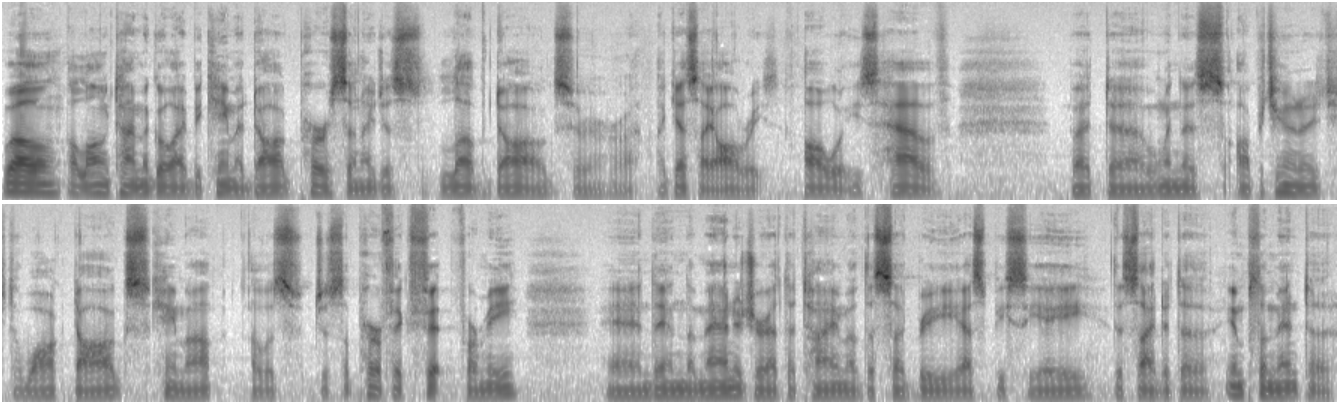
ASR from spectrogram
Well, a long time ago, I became a dog person. I just love dogs, or I guess I always always have. But uh, when this opportunity to walk dogs came up, it was just a perfect fit for me. And then the manager at the time of the Sudbury SPCA decided to implement a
